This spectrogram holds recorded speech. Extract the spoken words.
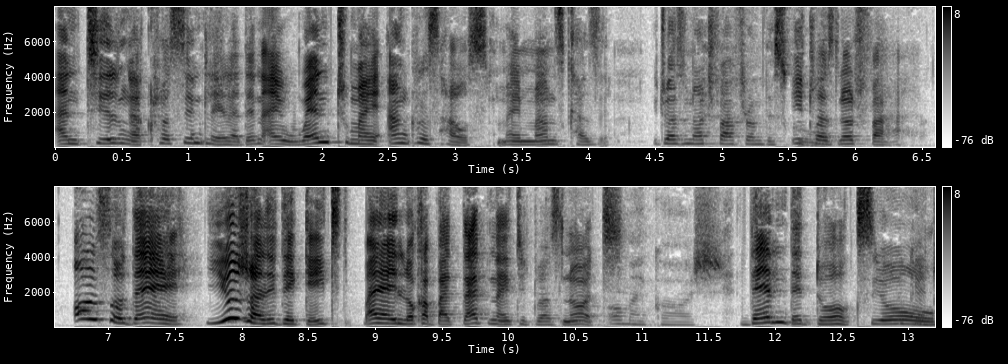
until ngacross indlela. Then I went to my uncle's house, my mom's cousin. It was not far from the school. It was not far. Also there, usually the gate by locker, but that night it was not. Oh my gosh. Then the dogs, yo,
